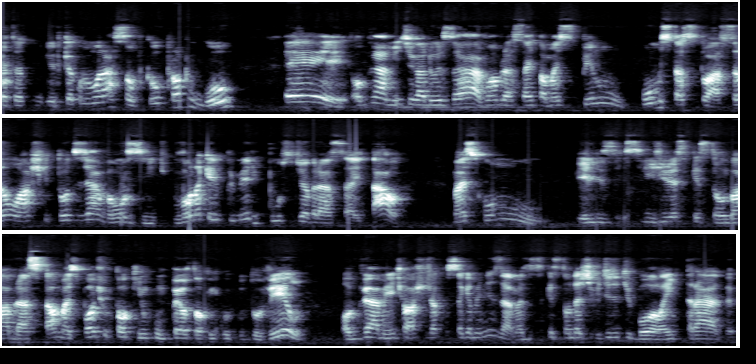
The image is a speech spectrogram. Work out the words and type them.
atrás do que a comemoração, porque o próprio gol é, obviamente, jogadores ah, vão abraçar e tal, mas pelo como está a situação, acho que todos já vão assim, tipo, vão naquele primeiro impulso de abraçar e tal, mas como eles restringiram essa questão do abraço e tal, mas pode um toquinho com o pé, um toquinho com o cotovelo, obviamente eu acho que já consegue amenizar, mas essa questão da dividida de bola, a entrada,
